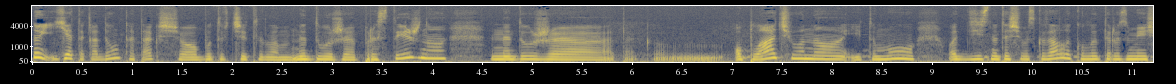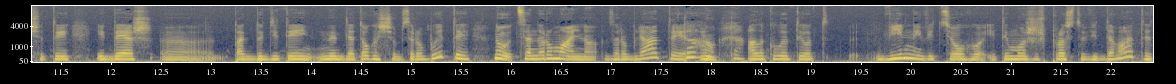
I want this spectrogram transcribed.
Ну, є така думка, так, що бути вчителем не дуже престижно, не дуже так оплачувано. І тому, от дійсно, те, що ви сказали, коли ти розумієш, що ти йдеш е, так до дітей не для того, щоб заробити. Ну, це нормально заробляти, так, ну, так. але коли ти от вільний від цього, і ти можеш просто віддавати.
